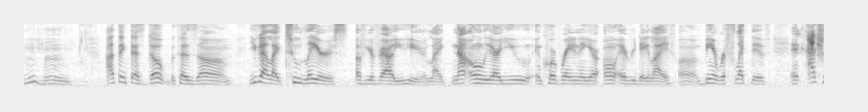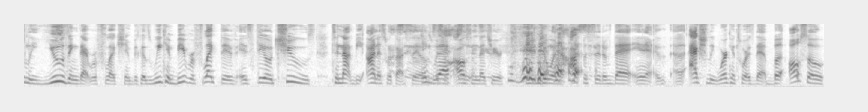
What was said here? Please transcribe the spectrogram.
Mhm. I think that's dope because um you got like two layers of your value here. Like not only are you incorporating in your own everyday life, um, being reflective and actually using that reflection because we can be reflective and still choose to not be honest with ourselves, exactly. which is awesome that you're you're doing the opposite of that and uh, actually working towards that. But also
